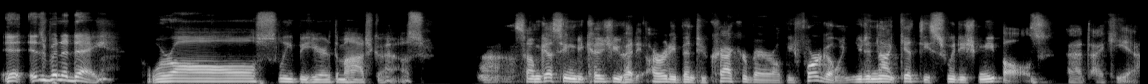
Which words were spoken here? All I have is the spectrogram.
It, it's been a day. We're all sleepy here at the Mahochko house. Uh, so I'm guessing because you had already been to Cracker Barrel before going, you did not get these Swedish meatballs at IKEA.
